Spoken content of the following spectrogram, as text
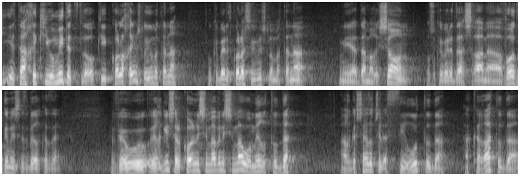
היא הייתה הכי קיומית אצלו, כי כל החיים שלו היו מתנה. הוא קיבל את כל השבעים שלו מתנה מאדם הראשון, או שהוא קיבל את ההשראה מהאבות, גם יש הסבר כזה. והוא הרגיש שעל כל נשימה ונשימה הוא אומר תודה. ההרגשה הזאת של אסירות תודה, הכרת תודה,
